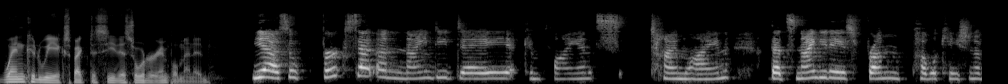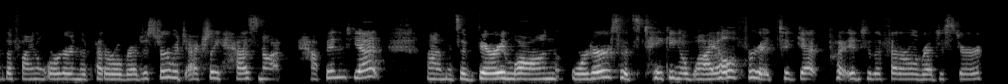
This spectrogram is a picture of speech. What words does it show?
when could we expect to see this order implemented? Yeah, so FERC set a 90 day compliance timeline that's 90 days from publication of the final order in the Federal Register, which actually has not happened yet. Um, it's a very long order, so it's taking a while for it to get put into the Federal Register.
